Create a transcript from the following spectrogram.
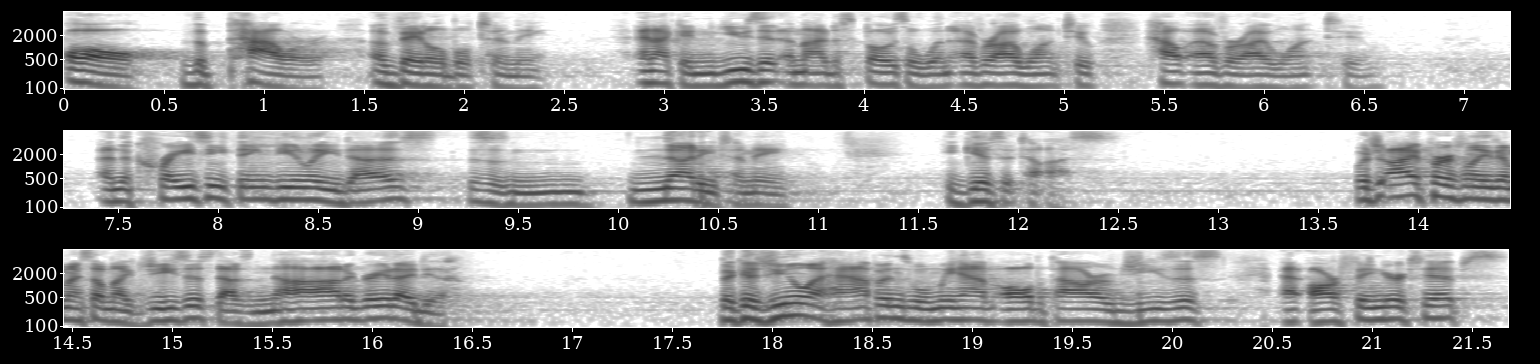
all the power available to me. And I can use it at my disposal whenever I want to, however I want to. And the crazy thing, do you know what he does? This is nutty to me. He gives it to us. Which I personally think to myself, I'm like, Jesus, that's not a great idea. Because you know what happens when we have all the power of Jesus at our fingertips?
